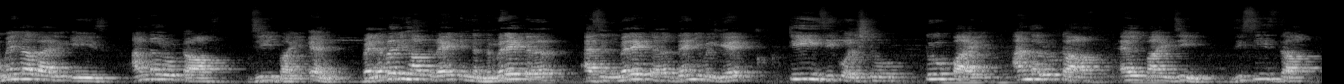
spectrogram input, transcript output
omega value is under root of g by l. Whenever you have to write in the numerator as a numerator then you will get t is equals to 2 pi under root of l by g. This is the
